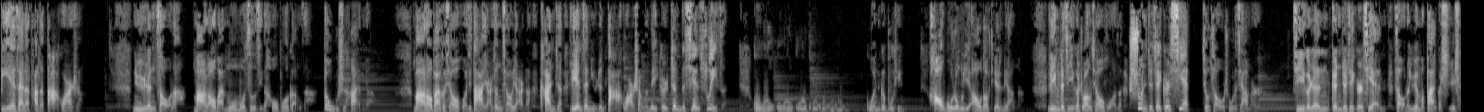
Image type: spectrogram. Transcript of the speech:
别在了他的大褂上。女人走了，马老板摸摸自己的后脖梗子，都是汗的。马老板和小伙计大眼瞪小眼的看着连在女人大褂上的那根针的线穗子，咕噜咕噜咕噜咕噜咕噜咕噜滚个不停，好不容易熬到天亮啊！领着几个壮小伙子，顺着这根线就走出了家门。几个人跟着这根线走了约莫半个时辰，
